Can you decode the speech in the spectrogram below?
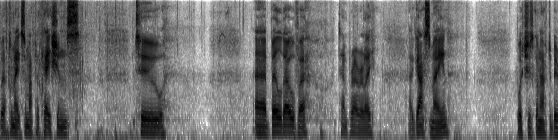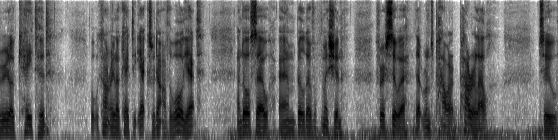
we have to make some applications to uh, build over temporarily a gas main which is going to have to be relocated but we can't relocate it yet because we don't have the wall yet. And also um, build over permission for a sewer that runs power, parallel to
